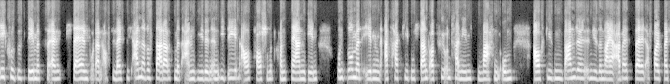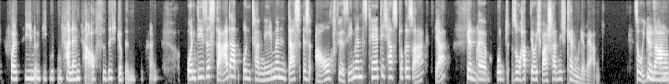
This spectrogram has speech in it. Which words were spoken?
Ökosysteme zu erstellen, wo dann auch vielleicht sich andere Startups mit ansiedeln, in Ideen austauschen, mit Konzernen gehen und somit eben einen attraktiven Standort für Unternehmen zu machen, um auch diesen Wandel in diese neue Arbeitswelt erfolgreich zu vollziehen und die guten Talente auch für sich gewinnen zu können. Und dieses Startup-Unternehmen, das ist auch für Siemens tätig, hast du gesagt, ja? Genau. Äh, und so habt ihr euch wahrscheinlich kennengelernt. So, jetzt genau.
